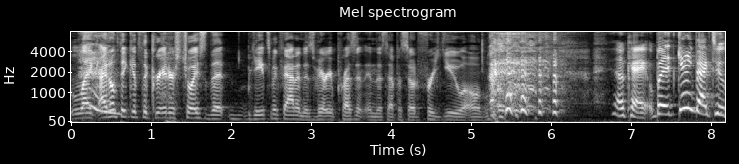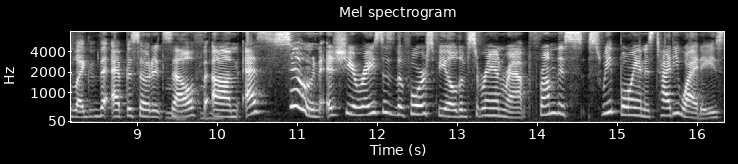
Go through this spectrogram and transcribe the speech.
Like I don't think it's the creator's choice that Gates McFadden is very present in this episode for you only. Okay, but getting back to like the episode itself, Mm-hmm. um, as soon as she erases the force field of Saran wrap from this sweet boy and his tidy whities,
